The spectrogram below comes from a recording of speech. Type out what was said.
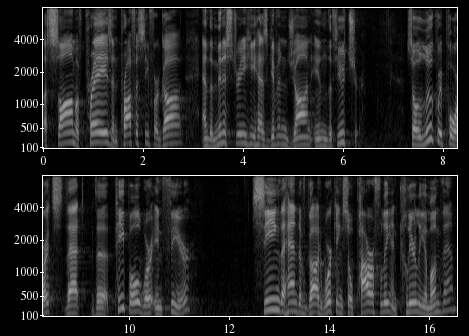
a psalm of praise and prophecy for God and the ministry he has given John in the future. So Luke reports that the people were in fear, seeing the hand of God working so powerfully and clearly among them.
